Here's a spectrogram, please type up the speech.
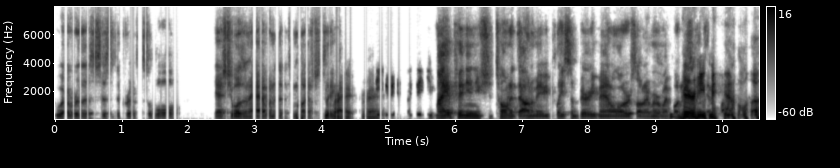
whoever the assistant principal yeah, she wasn't having it too much. Like, right, right. In my opinion, you should tone it down and maybe play some Barry Manilow or something. I remember my buddy Barry Manilow.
